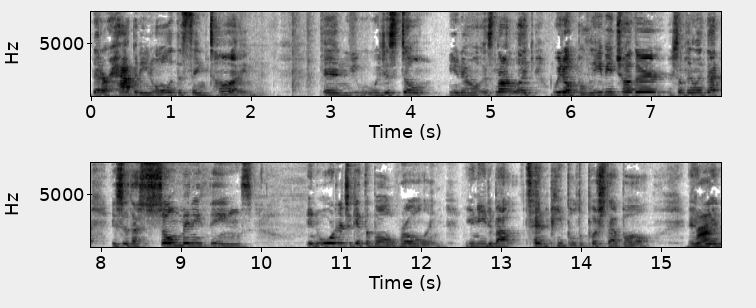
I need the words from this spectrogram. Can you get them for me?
that are happening all at the same time. And you, we just don't you know it's not like we don't believe each other or something like that. It's just that so many things in order to get the ball rolling you need about 10 people to push that ball and right.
